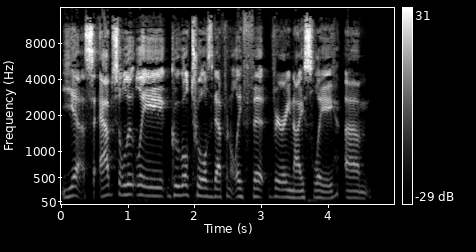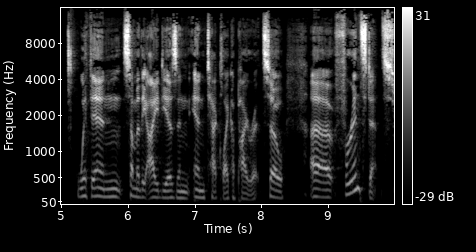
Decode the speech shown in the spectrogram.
yes, absolutely, Google tools definitely fit very nicely um, within some of the ideas in, in tech like a pirate. So, uh, for instance,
